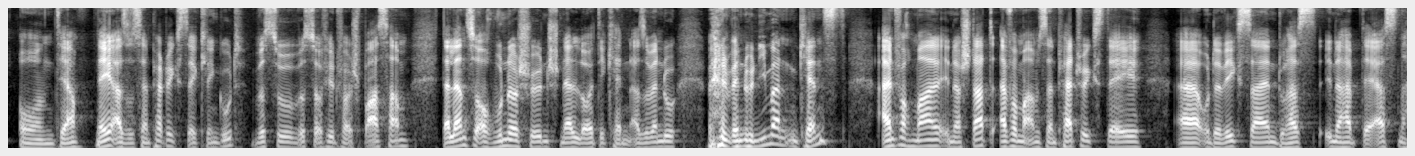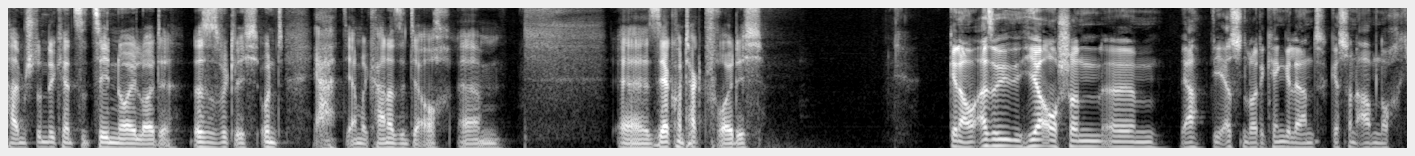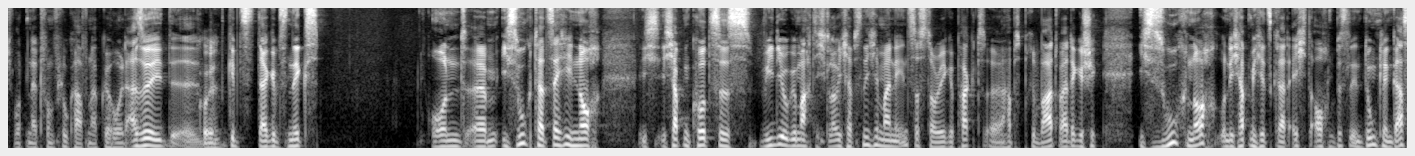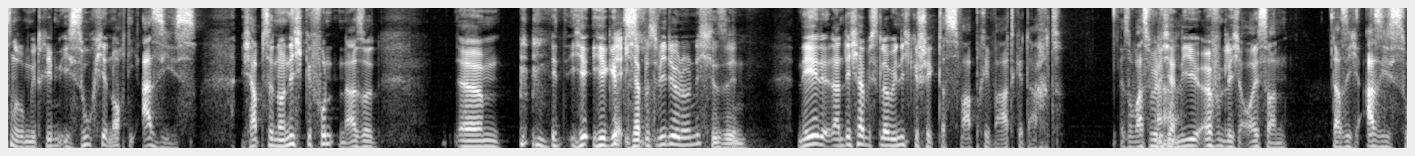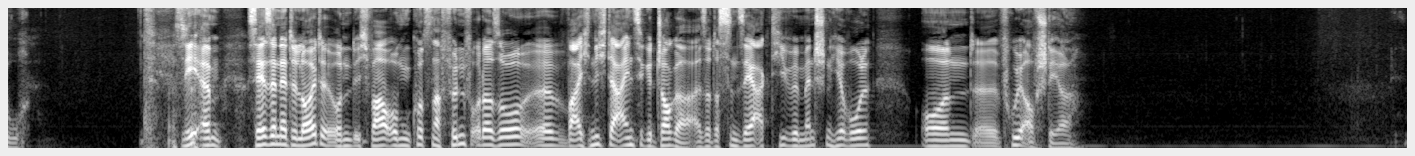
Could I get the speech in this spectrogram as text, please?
und ja, nee, also St. Patrick's Day klingt gut. Wirst du, wirst du auf jeden Fall Spaß haben. Da lernst du auch wunderschön schnell Leute kennen. Also wenn du, wenn, wenn du niemanden kennst, einfach mal in der Stadt, einfach mal am St. Patrick's Day äh, unterwegs sein. Du hast innerhalb der ersten halben Stunde kennst du zehn neue Leute. Das ist wirklich, und ja, die Amerikaner sind ja auch ähm, äh, sehr kontaktfreudig. Genau, also hier auch schon ähm, ja, die ersten Leute kennengelernt. Gestern Abend noch, ich wurde nett vom Flughafen abgeholt. Also äh, Cool. gibt's, da gibt's nix. Und ähm, ich suche tatsächlich noch, ich, ich habe ein kurzes Video gemacht, ich glaube, ich habe es nicht in meine Insta-Story gepackt, äh, habe es privat weitergeschickt. Ich suche noch, und ich habe mich jetzt gerade echt auch ein bisschen in dunklen Gassen rumgetrieben, ich suche hier noch die Assis. Ich habe sie noch nicht gefunden. Also ähm, hier, hier Ja, gibt's. ich habe das Video noch nicht gesehen. Nee, an dich habe ich es, glaube ich, nicht geschickt. Das war privat gedacht. Sowas würde ich ja Aha. nie öffentlich äußern, dass ich Assis suche. Nee, ähm, sehr, sehr nette Leute. Und ich war um kurz nach fünf oder so, äh, war ich nicht der einzige Jogger. Also das sind sehr aktive Menschen hier wohl. Und äh, Frühaufsteher.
